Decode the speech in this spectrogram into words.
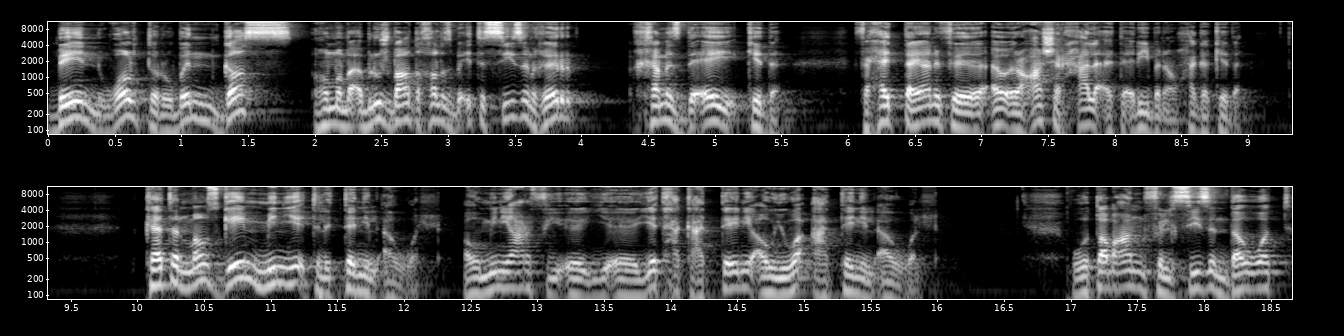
بين والتر وبين جاس. هما ما قابلوش بعض خالص بقية ال season غير خمس دقايق كده. في حتة يعني في عشر حلقة تقريبا أو حاجة كده. cat mouse game مين يقتل التاني الأول؟ أو مين يعرف يضحك على التاني أو يوقع التاني الأول؟ وطبعا في ال season دوت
